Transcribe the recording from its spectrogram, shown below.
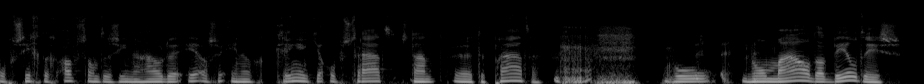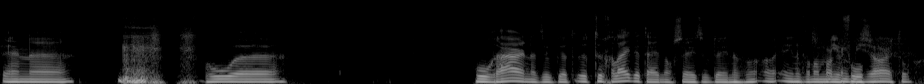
opzichtig afstand te zien houden als ze in een kringetje op straat staan eh, te praten. Hoe normaal dat beeld is. En eh, hoe, eh, hoe raar natuurlijk dat het tegelijkertijd nog steeds op de een of, een of andere manier voelt. bizar, toch?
